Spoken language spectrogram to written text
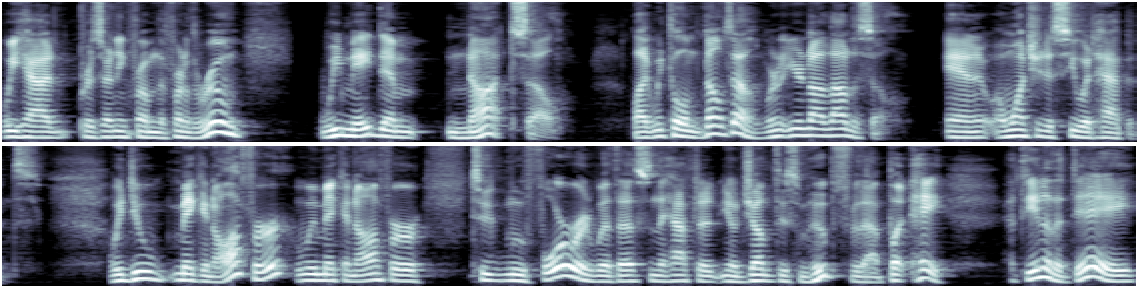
we had presenting from the front of the room, we made them not sell. Like we told them, don't sell. We're, you're not allowed to sell. And I want you to see what happens. We do make an offer. We make an offer to move forward with us, and they have to, you know, jump through some hoops for that. But hey, at the end of the day,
